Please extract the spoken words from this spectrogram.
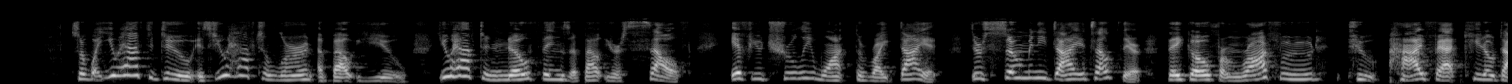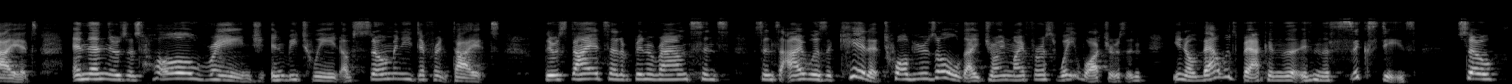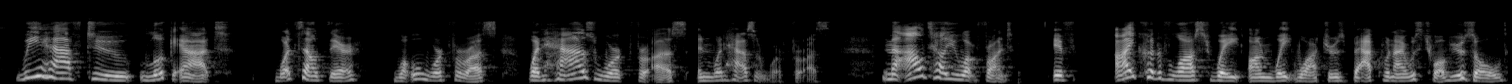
So what you have to do is you have to learn about you. You have to know things about yourself if you truly want the right diet. There's so many diets out there. They go from raw food to high fat keto diets. And then there's this whole range in between of so many different diets. There's diets that have been around since since I was a kid at 12 years old. I joined my first Weight Watchers and you know that was back in the in the 60s. So we have to look at what's out there, what will work for us, what has worked for us and what hasn't worked for us. Now I'll tell you up front, if I could have lost weight on Weight Watchers back when I was 12 years old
